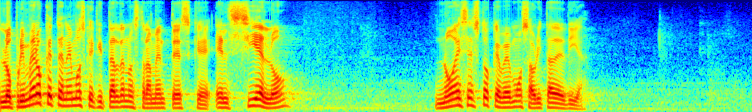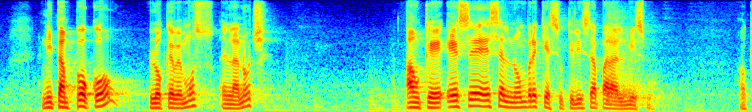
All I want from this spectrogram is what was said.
lo primero que tenemos que quitar de nuestra mente es que el cielo no es esto que vemos ahorita de día, ni tampoco lo que vemos en la noche, aunque ese es el nombre que se utiliza para el mismo. ¿Ok?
